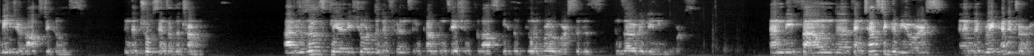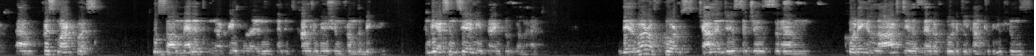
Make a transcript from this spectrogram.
major obstacles in the true sense of the term. Our results clearly showed the difference in compensation philosophies of liberal versus conservative leaning boards. And we found uh, fantastic reviewers and a great editor, um, Chris Marquis, who saw merit in our paper and, and its contribution from the beginning. And we are sincerely thankful for that. There were, of course, challenges such as um, coding a large data set of political contributions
